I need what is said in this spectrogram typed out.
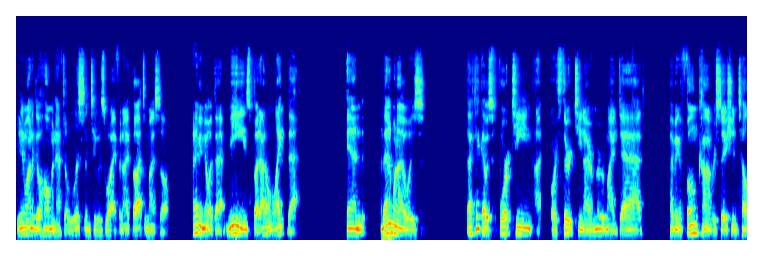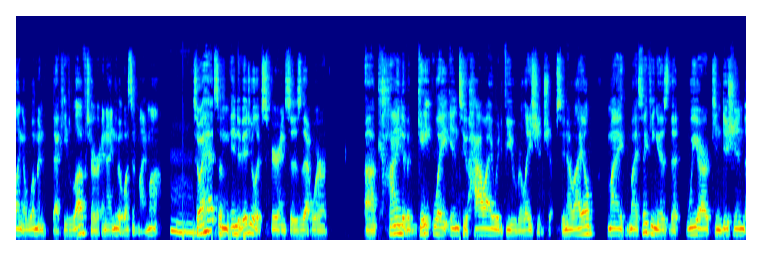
He didn't want to go home and have to listen to his wife. And I thought to myself, I don't even know what that means, but I don't like that. And then when I was, I think I was 14 or 13, I remember my dad having a phone conversation telling a woman that he loved her, and I knew it wasn't my mom. Mm. So I had some individual experiences that were uh, kind of a gateway into how I would view relationships. You know, I my my thinking is that we are conditioned,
